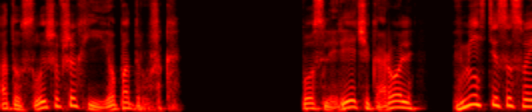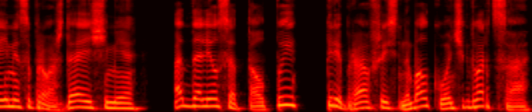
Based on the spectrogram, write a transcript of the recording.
от услышавших ее подружек. После речи король вместе со своими сопровождающими отдалился от толпы, перебравшись на балкончик дворца,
